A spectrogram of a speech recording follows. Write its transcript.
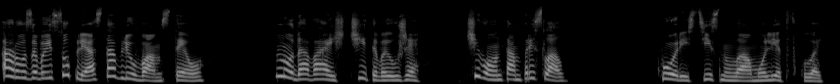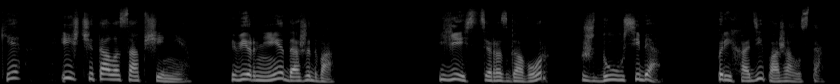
А розовые сопли оставлю вам, Стео. Ну давай, считывай уже. Чего он там прислал? Кори стиснула амулет в кулаке и считала сообщение. Вернее, даже два. Есть разговор, жду у себя. Приходи, пожалуйста».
